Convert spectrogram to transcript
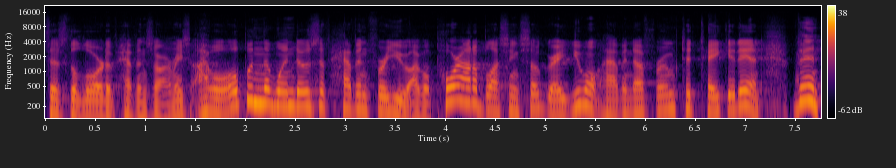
says the Lord of heaven's armies. I will open the windows of heaven for you. I will pour out a blessing so great you won't have enough room to take it in. Then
